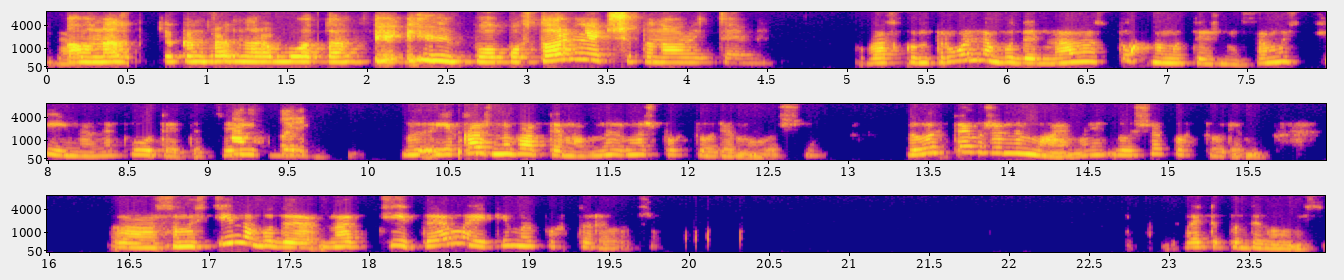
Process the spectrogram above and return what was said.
Да. а у нас буде контрольна робота по повторню чи по новій темі? У вас контрольна буде на наступному тижні, самостійно, не плутайте, це різні. ой. речі. Ну, яка ж нова тема? Ми, ми ж повторюємо лише. Нових тем вже немає, ми лише повторюємо. Е, Самостійно буде на ті теми, які ми повторили вже. Давайте подивимось.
